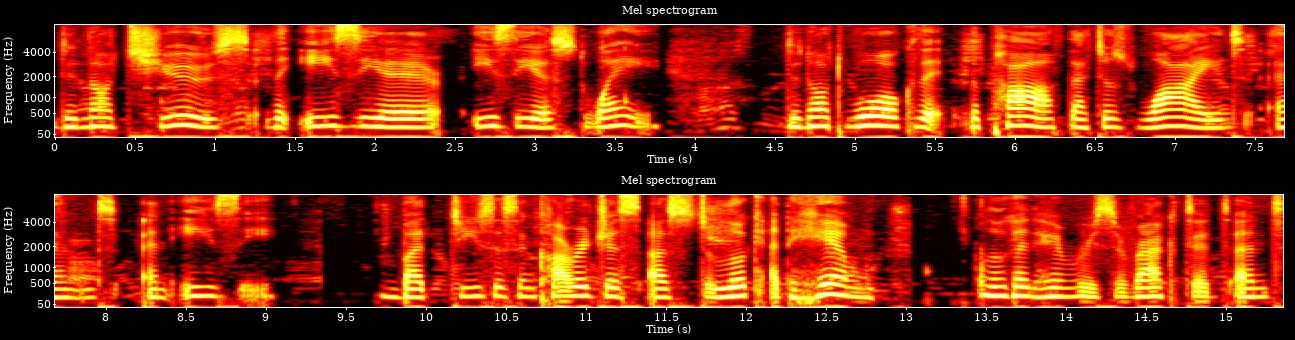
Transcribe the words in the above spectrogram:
do not choose the easier easiest way do not walk the, the path that is wide and and easy but jesus encourages us to look at him look at him resurrected and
